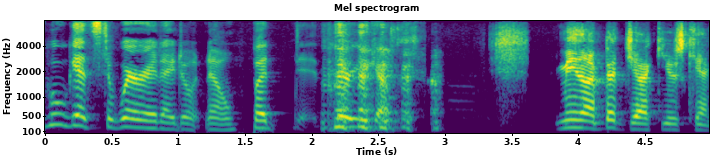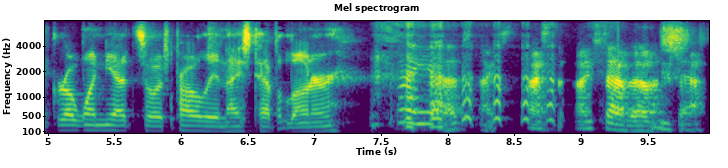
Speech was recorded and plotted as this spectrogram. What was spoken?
Who gets to wear it, I don't know. But there you go. I mean, I bet Jack Hughes can't grow one yet, so it's probably nice to have a loner. Oh, yeah, that's nice. nice, to, nice to have that on staff.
